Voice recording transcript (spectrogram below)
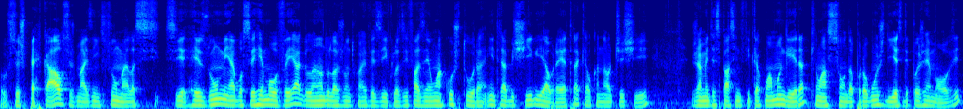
os seus percalços, mas em suma elas se, se, resumem a você remover a glândula junto com as vesículas e fazer uma costura entre a bexiga e a uretra, que é o canal de xixi. Geralmente esse paciente fica com uma mangueira, que é uma sonda por alguns dias e depois remove.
